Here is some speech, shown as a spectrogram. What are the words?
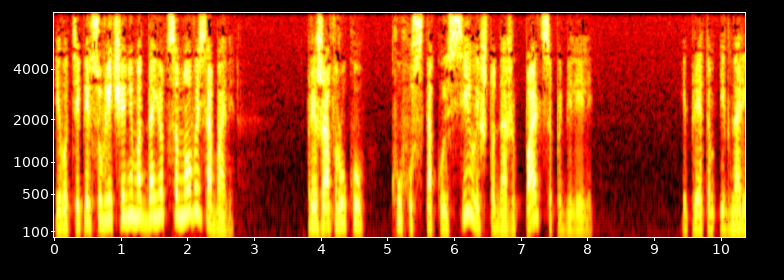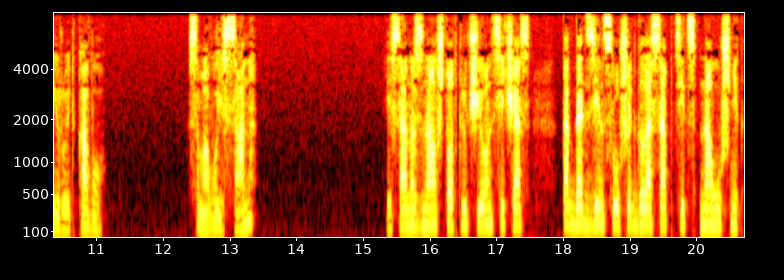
и вот теперь с увлечением отдается новой забаве. Прижав руку к уху с такой силой, что даже пальцы побелели, и при этом игнорирует кого? Самого Исана? Исана знал, что отключи он сейчас, когда Дзин слушает голоса птиц наушник,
